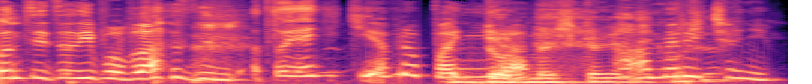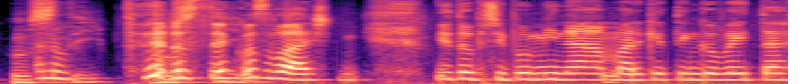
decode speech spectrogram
A Japonci celý pobláznili. A to jedí Evropaní a, a Američani. kuře? Ano, Hustý, to je dost hustý. jako zvláštní. Mě to připomíná marketingový tah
